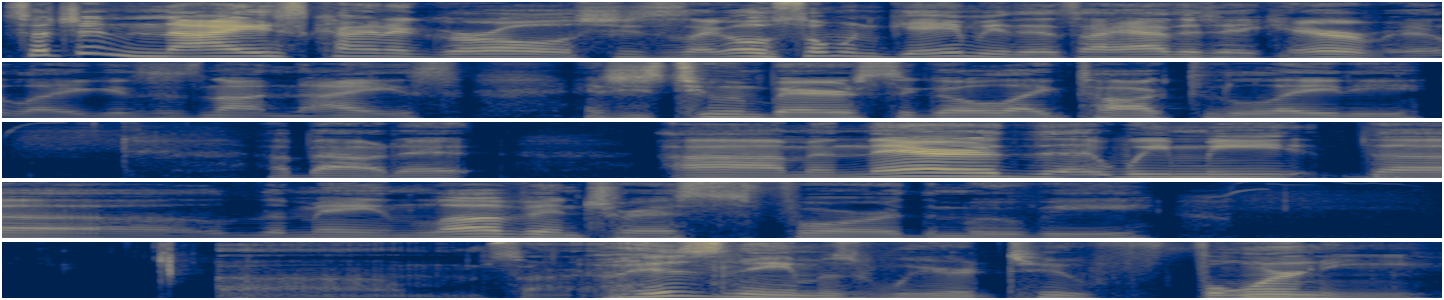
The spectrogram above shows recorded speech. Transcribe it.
such a nice kind of girl. She's like, oh, someone gave me this. I have to take care of it. Like it's just not nice. And she's too embarrassed to go like talk to the lady about it. Um, and there that we meet the the main love interest for the movie. Um, sorry, His name is weird too, Forney.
